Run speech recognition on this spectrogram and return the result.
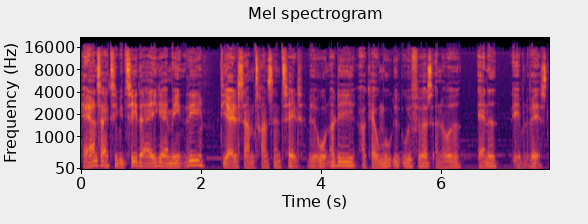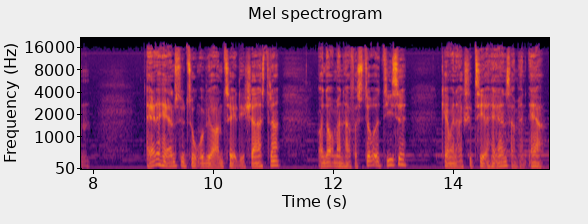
Herrens aktiviteter er ikke almindelige, de er alle sammen transcendentalt vidunderlige og kan umuligt udføres af noget andet levende væsen. Alle herrens symptomer bliver omtalt i Shastra, og når man har forstået disse, kan man acceptere herren som han er –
